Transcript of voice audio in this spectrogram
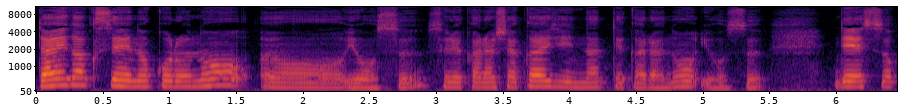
大学生の頃の様子それから社会人になってからの様子でそ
